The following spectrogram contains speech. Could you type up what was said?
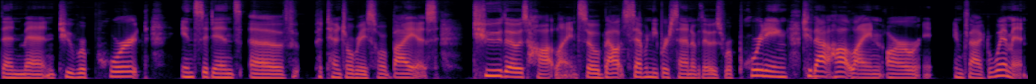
than men to report incidents of potential racial bias to those hotlines. So, about 70% of those reporting to that hotline are, in fact, women.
